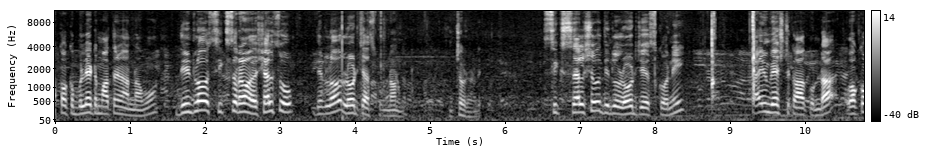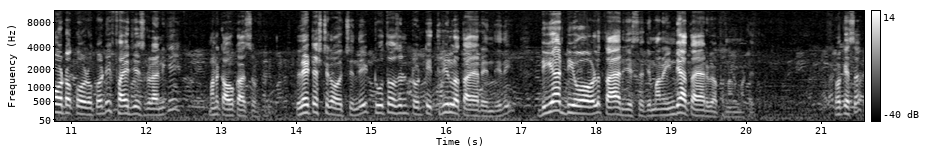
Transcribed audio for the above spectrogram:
ఒక్కొక్క బుల్లెట్ మాత్రమే అన్నాము. దీంట్లో సిక్స్ షెల్స్ దీంట్లో లోడ్ చేసుకుంటాం చూడండి. సిక్స్ సెల్స్ దీంట్లో లోడ్ చేసుకొని టైం వేస్ట్ కాకుండా ఒక్కొక్కటి ఫైర్ చేసుకోవడానికి మనకు అవకాశం ఉంటుంది. లేటెస్ట్గా వచ్చింది టూ థౌజండ్ ట్వంటీ త్రీలో తయారైంది ఇది. డిఆర్డిఓ వాళ్ళు తయారు చేసేది మన ఇండియా తయారు వెపన్ అనమాట ఇది. Okay sir?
